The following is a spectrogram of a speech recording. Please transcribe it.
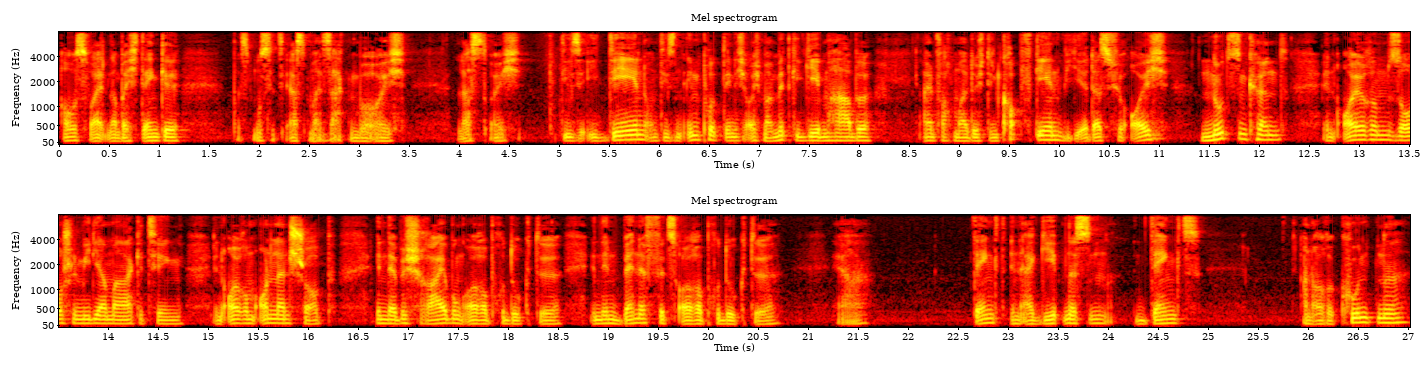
ausweiten, aber ich denke, das muss jetzt erstmal sacken bei euch. Lasst euch diese Ideen und diesen Input, den ich euch mal mitgegeben habe, einfach mal durch den Kopf gehen, wie ihr das für euch nutzen könnt in eurem Social Media Marketing, in eurem Online Shop, in der Beschreibung eurer Produkte, in den Benefits eurer Produkte. Ja. Denkt in Ergebnissen, denkt an eure Kunden,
